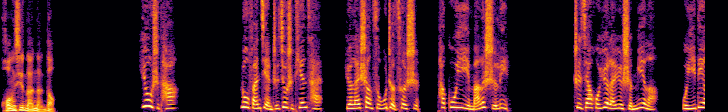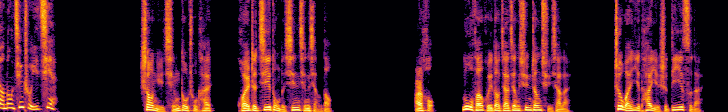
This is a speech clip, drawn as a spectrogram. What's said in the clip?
黄鑫喃喃道：“又是他，陆凡简直就是天才！原来上次武者测试，他故意隐瞒了实力。这家伙越来越神秘了，我一定要弄清楚一切。”少女情窦初开，怀着激动的心情想到。而后，陆凡回到家，将勋章取下来。这玩意他也是第一次戴，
